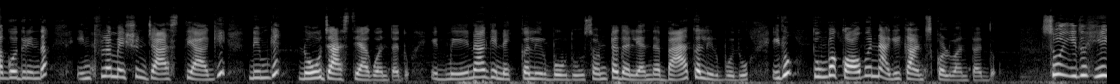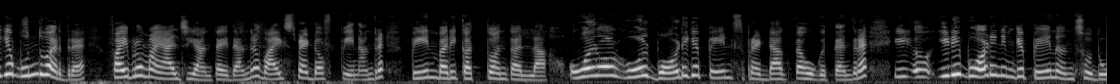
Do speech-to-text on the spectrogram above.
ಆಗೋದ್ರಿಂದ ಇನ್ಫ್ಲಮೇಷನ್ ಜಾಸ್ತಿ ಆಗಿ ನಿಮಗೆ ನೋವು ಜಾಸ್ತಿ ಆಗುವಂಥದ್ದು. ಇದು ಮೇನಾಗಿ ನೆಕ್ಕಲ್ಲಿರ್ಬೋದು, ಸೊಂಟದಲ್ಲಿ ಅಂದರೆ ಬ್ಯಾಕಲ್ಲಿರ್ಬೋದು ಇದು ತುಂಬ ಕಾಮನ್ ಆಗಿ ಕಾಣಿಸ್ಕೊಳ್ಳುವಂಥದ್ದು. ಸೊ ಇದು ಹೀಗೆ ಮುಂದುವರೆದ್ರೆ ಫೈಬ್ರೋಮಯಾಲ್ಜಿಯಾ ಅಂತ ಇದೆ. ಅಂದರೆ ವೈಡ್ ಸ್ಪ್ರೆಡ್ ಆಫ್ ಪೇನ್ ಅಂದರೆ ಪೇನ್ ಬರೀ ಕತ್ತು ಅಂತ ಅಲ್ಲ ಓವರ್ ಆಲ್ ಹೋಲ್ ಬಾಡಿಗೆ ಪೇನ್ ಸ್ಪ್ರೆಡ್ ಆಗ್ತಾ ಹೋಗುತ್ತೆ. ಅಂದರೆ ಇಡೀ ಬಾಡಿ ನಿಮಗೆ ಪೇನ್ ಅನಿಸೋದು.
